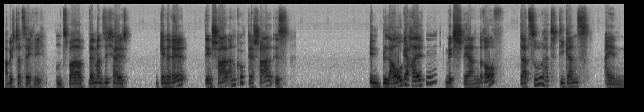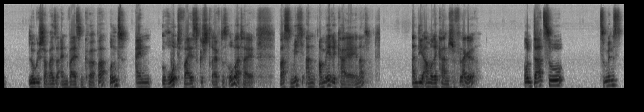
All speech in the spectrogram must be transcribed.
Habe ich tatsächlich. Und zwar, wenn man sich halt generell den Schal anguckt, der Schal ist in Blau gehalten mit Sternen drauf. Dazu hat die Gans ein logischerweise einen weißen Körper und ein rot-weiß gestreiftes Oberteil, was mich an Amerika erinnert, an die amerikanische Flagge. Und dazu, zumindest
